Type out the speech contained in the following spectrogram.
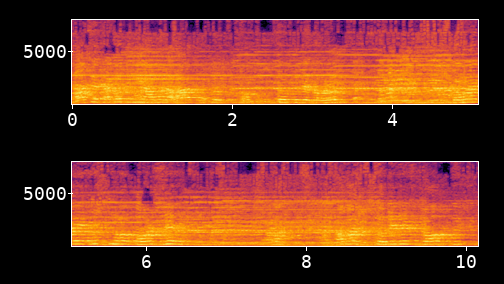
পাশে থাকো। আমার হাত ধরো তোমার এই উষ্ণ স্পর্শে আমার- শরীরের সব দূষিত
